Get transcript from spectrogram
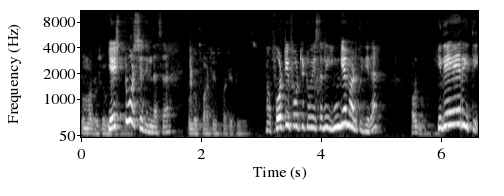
ಸುಮಾರು ಸು- ಎಷ್ಟು ವರ್ಷದಿಂದ ಸರ್? ಒಂದು forty forty two years forty forty two ಇಯರ್ಸಲ್ಲಿ ಹಿಂಗೆ ಮಾಡ್ತಿದ್ದೀರಾ? ಹೌದು. ಇದೇ ರೀತಿ.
